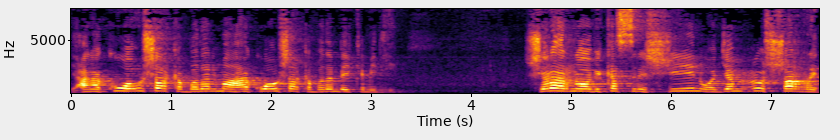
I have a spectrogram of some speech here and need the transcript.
yaعnaa kuwa u sharka badan maaha kuwa u sharka badan bay kamid yihiin shiraarna waa bikasri الshiin wa jamcu shari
